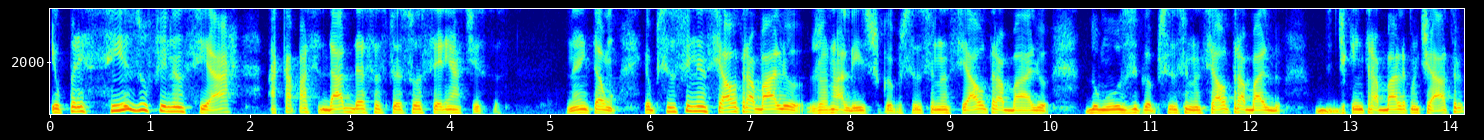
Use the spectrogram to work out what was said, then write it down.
eu preciso financiar a capacidade dessas pessoas serem artistas. Né? Então, eu preciso financiar o trabalho jornalístico, eu preciso financiar o trabalho do músico, eu preciso financiar o trabalho de quem trabalha com teatro,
